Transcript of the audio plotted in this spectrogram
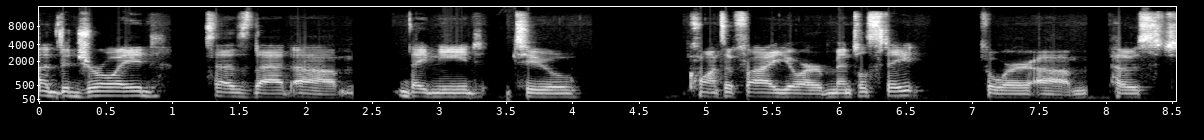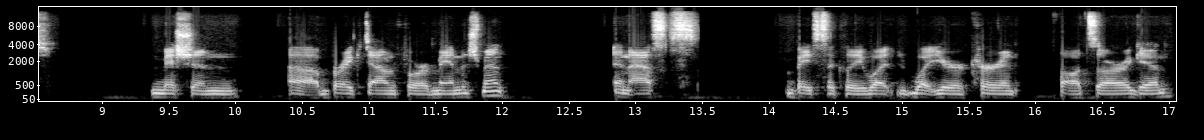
Uh, the droid says that um, they need to quantify your mental state for um, post mission uh, breakdown for management and asks basically what, what your current thoughts are again.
